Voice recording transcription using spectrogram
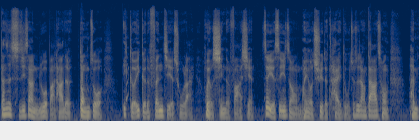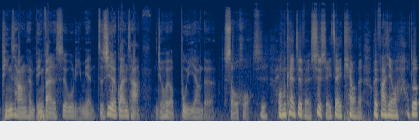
但是实际上你如果把它的动作一格一格的分解出来，会有新的发现。这也是一种很有趣的态度，就是让大家从很平常、很平凡的事物里面仔细的观察，你就会有不一样的收获。是我们看这本是谁在跳呢？会发现有好多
